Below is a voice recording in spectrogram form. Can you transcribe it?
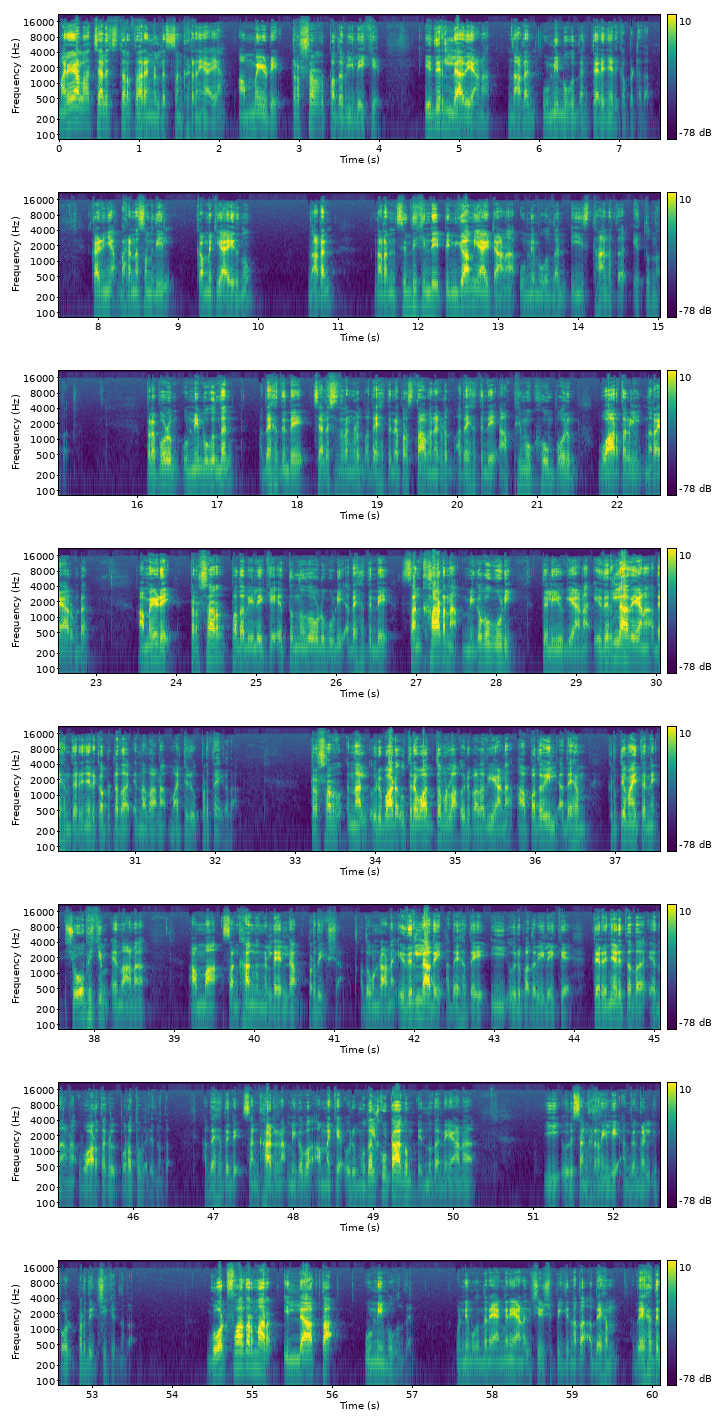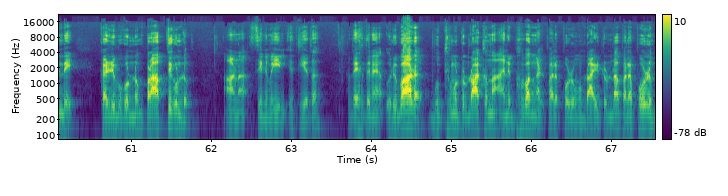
മലയാള ചലച്ചിത്ര താരങ്ങളുടെ സംഘടനയായ അമ്മയുടെ ട്രഷറർ പദവിയിലേക്ക് എതിരില്ലാതെയാണ് നടൻ ഉണ്ണിമുകുന്ദൻ തെരഞ്ഞെടുക്കപ്പെട്ടത്. കഴിഞ്ഞ ഭരണസമിതിയിൽ കമ്മിറ്റിയായിരുന്നു നടൻ. നടൻ സിദ്ദിഖിന്റെ പിൻഗാമിയായിട്ടാണ് ഉണ്ണിമുകുന്ദൻ ഈ സ്ഥാനത്ത് എത്തുന്നത്. പലപ്പോഴും ഉണ്ണിമുകുന്ദൻ അദ്ദേഹത്തിന്റെ ചലച്ചിത്രങ്ങളും അദ്ദേഹത്തിന്റെ പ്രസ്താവനകളും അദ്ദേഹത്തിന്റെ അഭിമുഖവും പോലും വാർത്തകളിൽ നിറയാറുണ്ട്. അമ്മയുടെ ട്രഷറർ പദവിയിലേക്ക് എത്തുന്നതോടുകൂടി അദ്ദേഹത്തിന്റെ സംഘാടന മികവ് കൂടി തെളിയുകയാണ്. എതിരില്ലാതെയാണ് അദ്ദേഹം തിരഞ്ഞെടുക്കപ്പെട്ടത് എന്നതാണ് മറ്റൊരു പ്രത്യേകത. ട്രഷറർ എന്നാൽ ഒരുപാട് ഉത്തരവാദിത്വമുള്ള ഒരു പദവിയാണ്. ആ പദവിയിൽ അദ്ദേഹം കൃത്യമായി തന്നെ ശോഭിക്കും എന്നാണ് അമ്മ സംഘാംഗങ്ങളുടെ എല്ലാം പ്രതീക്ഷ. അതുകൊണ്ടാണ് എതിരില്ലാതെ അദ്ദേഹത്തെ ഈ ഒരു പദവിയിലേക്ക് തിരഞ്ഞെടുത്തത് എന്നാണ് വാർത്തകൾ പുറത്തു വരുന്നത്. അദ്ദേഹത്തിന്റെ സംഘാടന മികവ് അമ്മയ്ക്ക് ഒരു മുതൽക്കൂട്ടാകും എന്ന് തന്നെയാണ് ഈ ഒരു സംഘടനയിലെ അംഗങ്ങൾ ഇപ്പോൾ പ്രതീക്ഷിക്കുന്നത്. ഗോഡ്ഫാദർമാർ ഇല്ലാത്ത ഉണ്ണി മുകുന്ദൻ. ഉണ്ണി മുകുന്ദനെ അങ്ങനെയാണ് വിശേഷിപ്പിക്കുന്നത്. അദ്ദേഹം അദ്ദേഹത്തിന്റെ കഴിവ് കൊണ്ടും പ്രാപ്തി കൊണ്ടും ആണ് സിനിമയിൽ എത്തിയത്. അദ്ദേഹത്തിന് ഒരുപാട് ബുദ്ധിമുട്ടുണ്ടാക്കുന്ന അനുഭവങ്ങൾ പലപ്പോഴും ഉണ്ടായിട്ടുണ്ട്. പലപ്പോഴും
